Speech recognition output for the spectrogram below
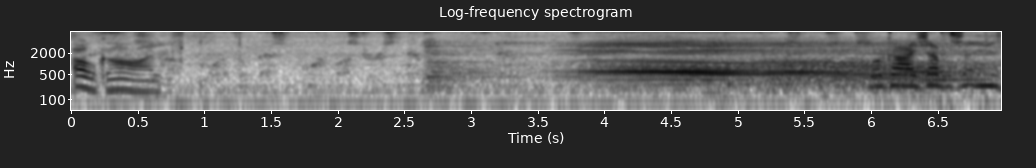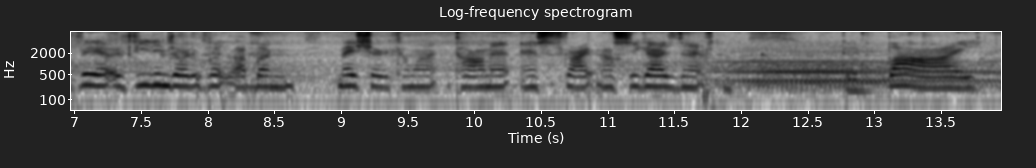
Oh God. Well, guys, that was the end of the video. If you enjoyed it, click that button. Make sure to comment, comment, and subscribe. And I'll see you guys in the next one. Goodbye.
